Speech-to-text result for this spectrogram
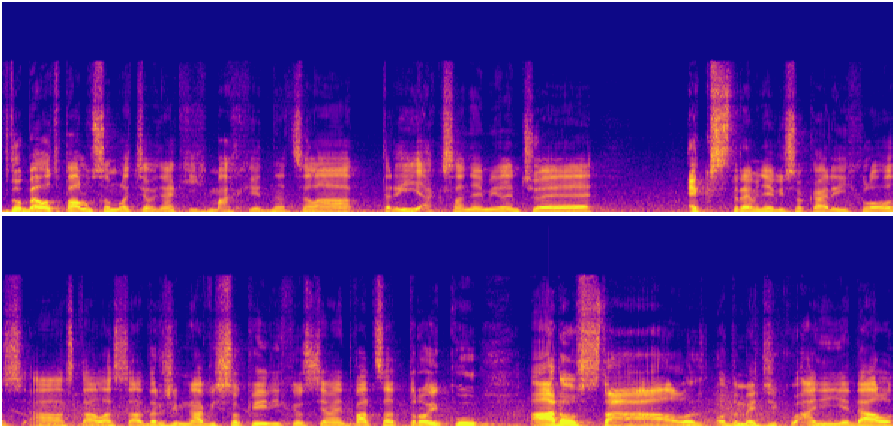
V dobe odpalu som letel nejakých Mach 1,3, ak sa nemýlim, čo je extrémne vysoká rýchlosť a stále sa držím na vysokej rýchlosti, máme 23 a dostal od Magicu, ani nedal,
